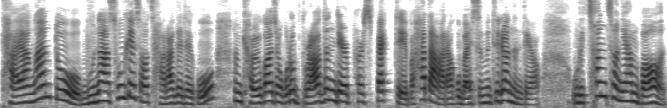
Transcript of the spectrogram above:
다양한 또 문화 속에서 자라게 되고, 그럼 결과적으로 broaden their perspective 하다라고 말씀을 드렸는데요. 우리 천천히 한번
